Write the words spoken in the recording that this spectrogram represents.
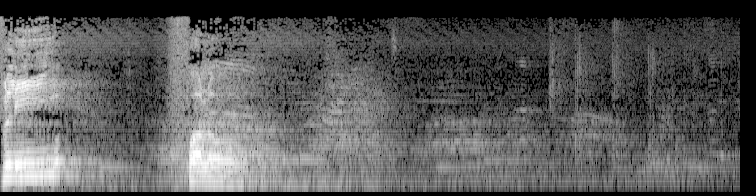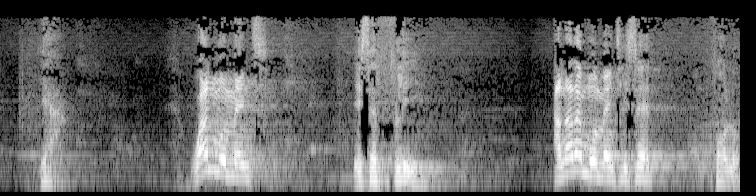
Flee, follow. Yeah. One moment, he said, flee. Another moment, he said, follow.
